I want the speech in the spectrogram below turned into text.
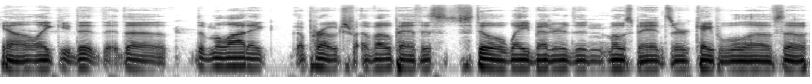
you know, like the the the, the melodic approach of Opeth is still way better than most bands are capable of. So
